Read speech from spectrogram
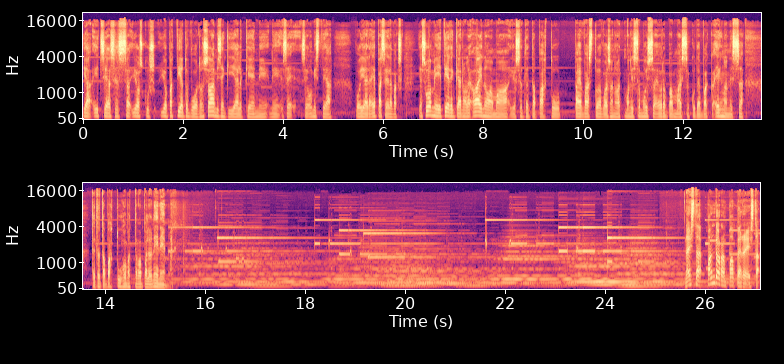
ja itse asiassa joskus jopa tietovuodon saamisenkin jälkeen niin, niin se, se omistaja voi jäädä epäselväksi. Ja Suomi ei tietenkään ole ainoa maa, jossa tätä tapahtuu päinvastoin. Voi sanoa, että monissa muissa Euroopan maissa, kuten vaikka Englannissa, tätä tapahtuu huomattavan paljon enemmän. Näistä Pandoran papereista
